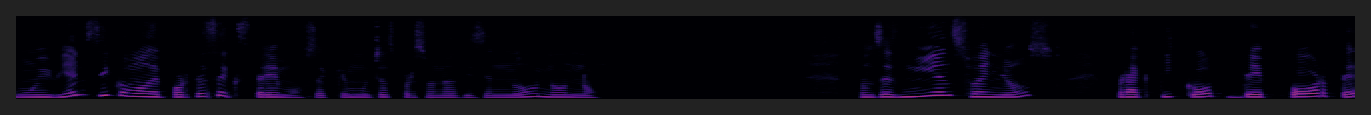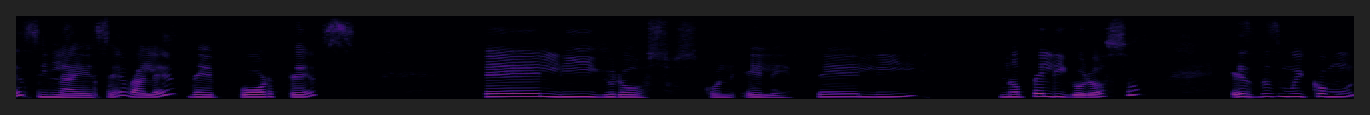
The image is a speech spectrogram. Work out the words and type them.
Muy bien, sí, como deportes extremos. Sé que muchas personas dicen: "No, no, no". Entonces, ni en sueños practico deportes, sin la S, ¿vale? Deportes peligrosos, con L. Peli no peligroso, esto es muy común,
